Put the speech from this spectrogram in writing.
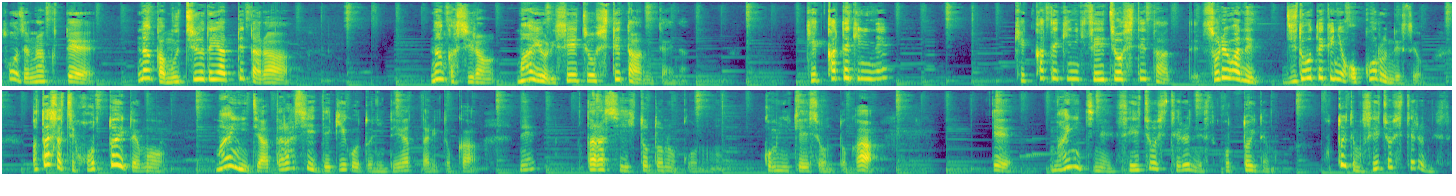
そうじゃなくてなんか夢中でやってたらなんか知らん。前より成長してたみたいな。結果的にね。結果的に成長してたって。それはね自動的に起こるんですよ。私たちほっといても毎日新しい出来事に出会ったりとかね新しい人とのこのコミュニケーションとか。で毎日ね成長してるんです。ほっといても。ほっといても成長してるんです。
